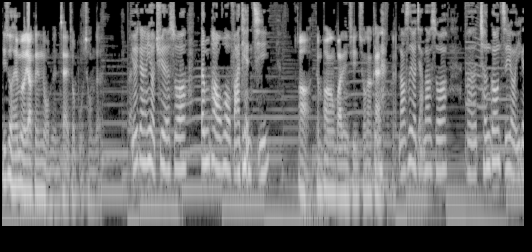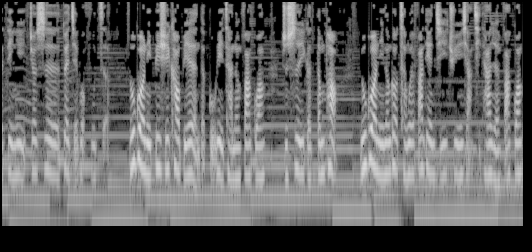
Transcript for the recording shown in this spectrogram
你说还有没有要跟我们再做补充的？有一个很有趣的说，灯泡或发电机啊，灯泡跟发电机，说看看。老师有讲到说，呃，成功只有一个定义，就是对结果负责。如果你必须靠别人的鼓励才能发光，只是一个灯泡；如果你能够成为发电机，去影响其他人发光，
